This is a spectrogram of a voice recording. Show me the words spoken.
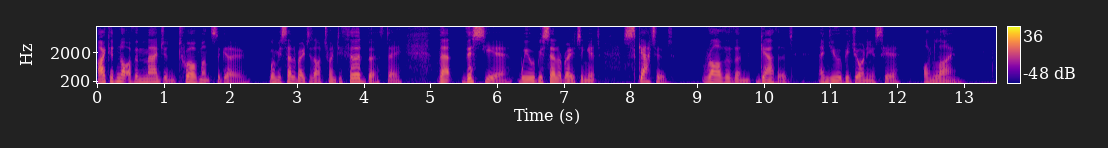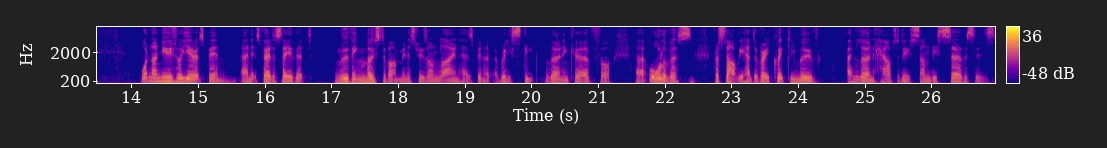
I could not have imagined 12 months ago, when we celebrated our 23rd birthday, that this year we would be celebrating it scattered rather than gathered, and you would be joining us here online. What an unusual year it's been, and it's fair to say that moving most of our ministries online has been a, a really steep learning curve for uh, all of us. For a start, we had to very quickly move and learn how to do Sunday services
